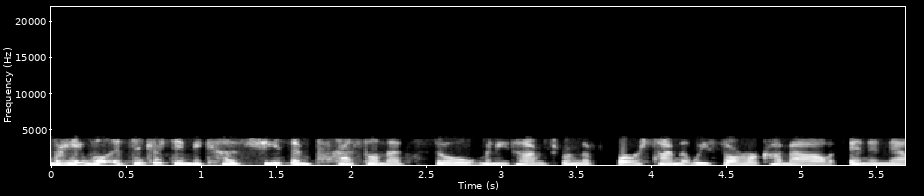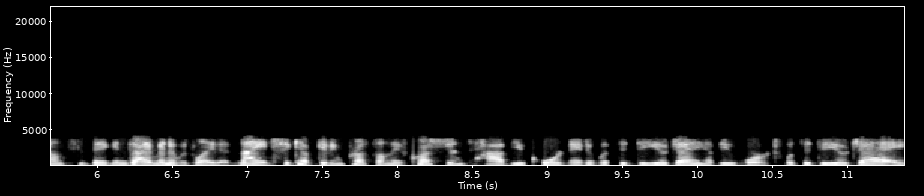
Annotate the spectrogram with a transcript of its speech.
Right. Well, it's interesting because she's impressed on that so many times. From the first time that we saw her come out and announce the big indictment, it was late at night. She kept getting pressed on these questions. Have you coordinated with the DOJ? Have you worked with the DOJ?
